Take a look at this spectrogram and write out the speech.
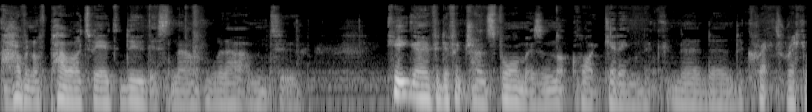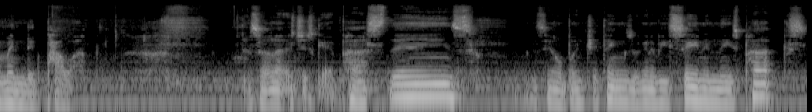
have enough power to be able to do this now without having to keep going for different transformers and not quite getting the, the, the, the correct recommended power. So let's just get past these. There's a whole bunch of things we're going to be seeing in these packs.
